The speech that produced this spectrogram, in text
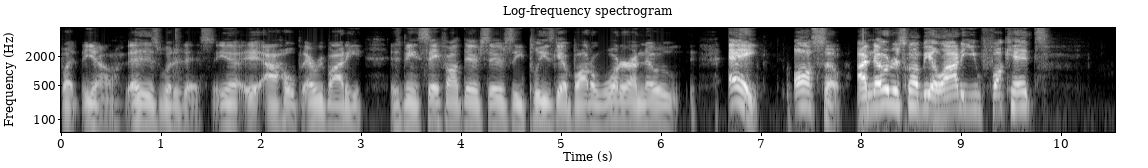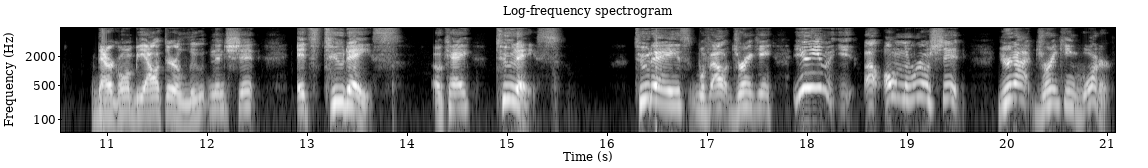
But you know, it is what it is. You know, it, I hope everybody is being safe out there. Seriously, please get bottled water. I know. Hey, also, I know there's gonna be a lot of you fuckheads that are gonna be out there looting and shit. It's two days, okay? Two days, two days without drinking. You even uh, on the real shit. You're not drinking water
